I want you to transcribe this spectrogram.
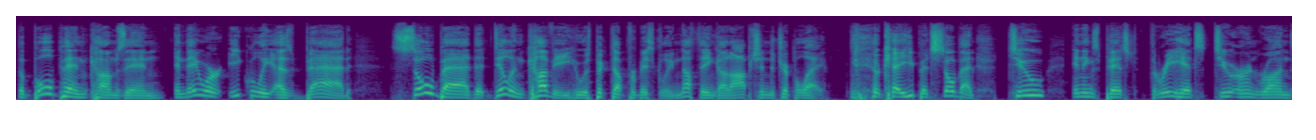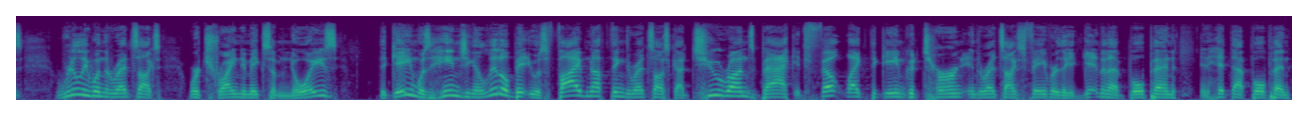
The bullpen comes in, and they were equally as bad, so bad that Dylan Covey, who was picked up for basically nothing, got optioned to AAA. okay, he pitched so bad. Two innings pitched, three hits, two earned runs. Really, when the Red Sox were trying to make some noise, the game was hinging a little bit. It was 5 0. The Red Sox got two runs back. It felt like the game could turn in the Red Sox favor. They could get into that bullpen and hit that bullpen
